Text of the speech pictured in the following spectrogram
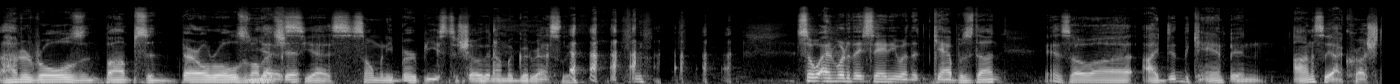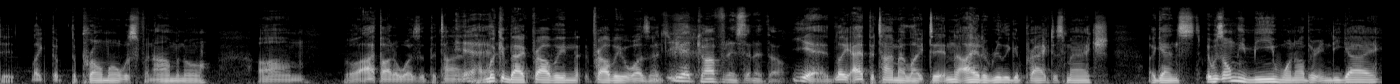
hundred rolls and bumps and barrel rolls and all yes, that shit. yes, yes. so many burpees to show that I'm a good wrestler. So and what did they say to you when the camp was done? yeah, so uh, I did the camp, and honestly, I crushed it. Like the the promo was phenomenal. Um, well, I thought it was at the time. Yeah. Looking back, probably probably it wasn't. You had confidence in it though. Yeah, like at the time I liked it, and I had a really good practice match against. It was only me, one other indie guy,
